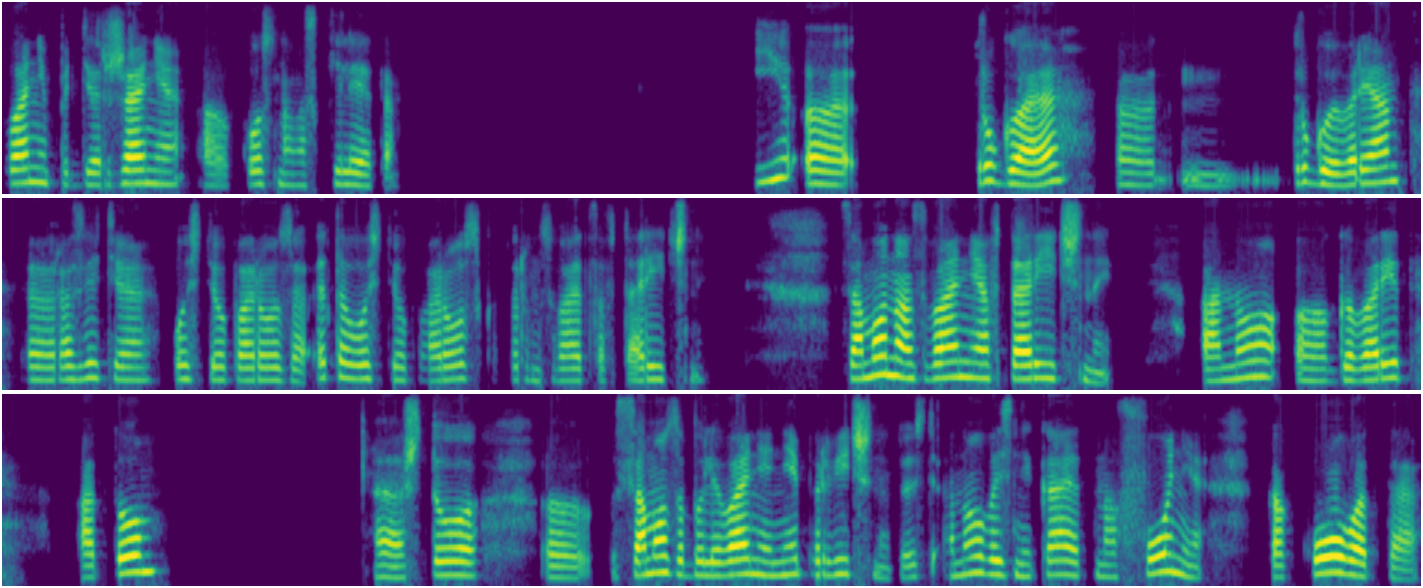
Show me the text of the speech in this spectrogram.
плане поддержания э, костного скелета. И другая, другой вариант развития остеопороза – это остеопороз, который называется вторичный. Само название вторичный, оно говорит о том, э, что э, само заболевание не первично, то есть оно возникает на фоне какого-то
